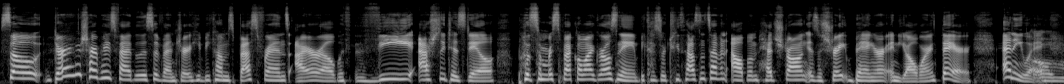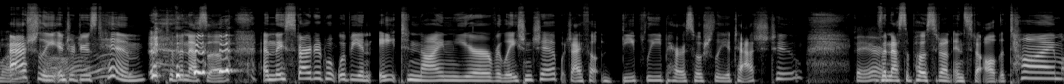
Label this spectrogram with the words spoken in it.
So during Sharpay's Fabulous Adventure, he becomes best friends IRL with the Ashley Tisdale. Put some respect on my girl's name because her 2007 album Headstrong is a straight banger and y'all weren't there. Anyway, Oh Ashley introduced him to Vanessa and they started what would be an 8 to 9 year relationship, which I felt deeply parasocially attached to. Fair. Vanessa posted on Insta all the time.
